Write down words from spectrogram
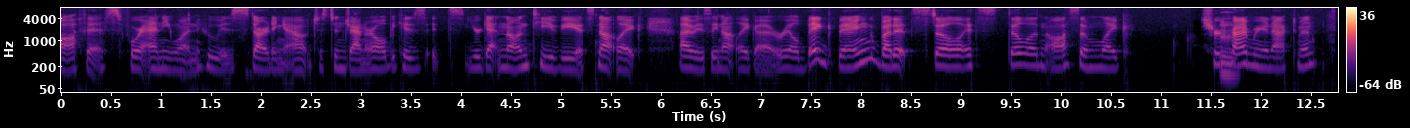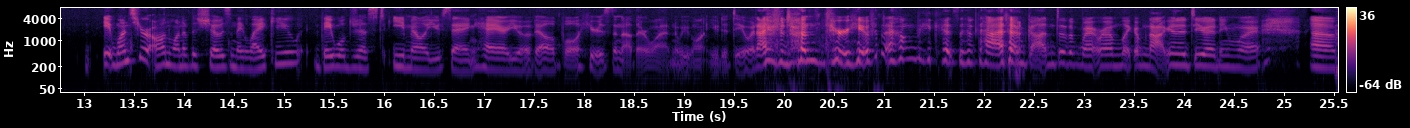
office for anyone who is starting out just in general because it's you're getting on TV. It's not like obviously not like a real big thing, but it's still it's still an awesome like true Mm. crime reenactment. It once you're on one of the shows and they like you, they will just email you saying, "Hey, are you available? Here's another one we want you to do." And I've done three of them because of that. I've gotten to the point where I'm like, I'm not gonna do anymore. Um,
